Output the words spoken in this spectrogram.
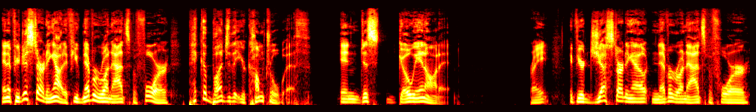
And if you're just starting out, if you've never run ads before, pick a budget that you're comfortable with and just go in on it right? If you're just starting out, never run ads before,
